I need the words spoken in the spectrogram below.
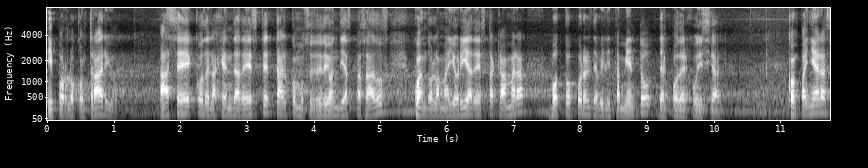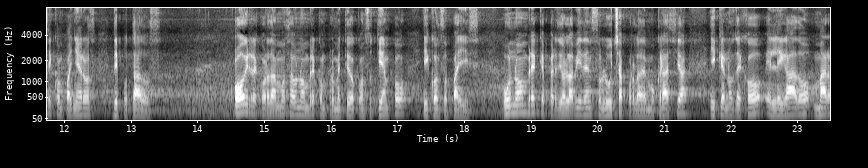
y por lo contrario, hace eco de la agenda de este, tal como sucedió en días pasados, cuando la mayoría de esta Cámara votó por el debilitamiento del Poder Judicial. Compañeras y compañeros diputados, hoy recordamos a un hombre comprometido con su tiempo y con su país, un hombre que perdió la vida en su lucha por la democracia y que nos dejó el legado más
